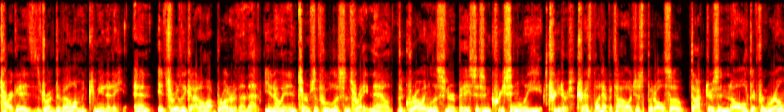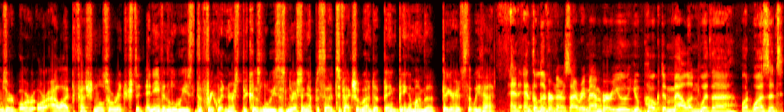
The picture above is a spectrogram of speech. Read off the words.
targeted at the drug development community, and it's really gotten a lot broader than that, you know, in terms of who listens right now. The growing listener base is increasingly treaters, transplant hepatologists, but also doctors in all different realms or, or, or allied professionals who are interested. And even Louise, the frequent nurse, because Louise's nursing episodes have actually wound up being, being among the bigger hits that we've had. And, and the liver nurse. I remember you, you poked a melon with a, what was it,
